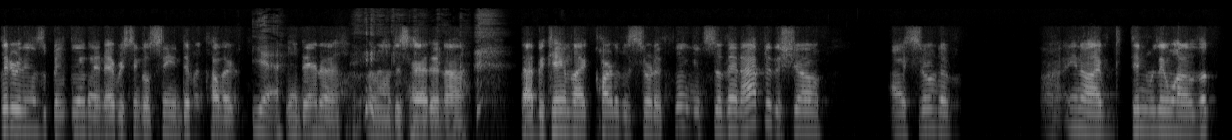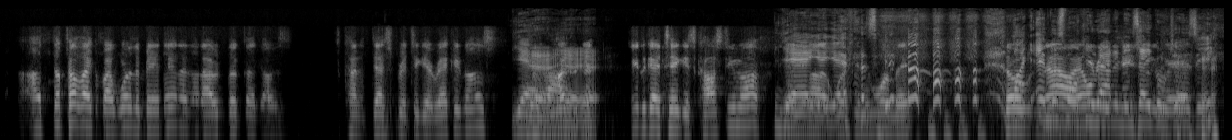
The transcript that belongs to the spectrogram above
literally has a bandana in every single scene, different colored Yeah. bandana around his head, and uh, that became like part of his sort of thing. And so then after the show, I sort of, uh, you know, I didn't really want to look. I felt like if I wore the bandana, then I would look like I was kind of desperate to get recognized. Yeah. Yeah, yeah, yeah. Hey, the guy take his costume off. Yeah, you're not yeah, yeah. anymore, so like Emma's walking around in his Eagle wear- jersey.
